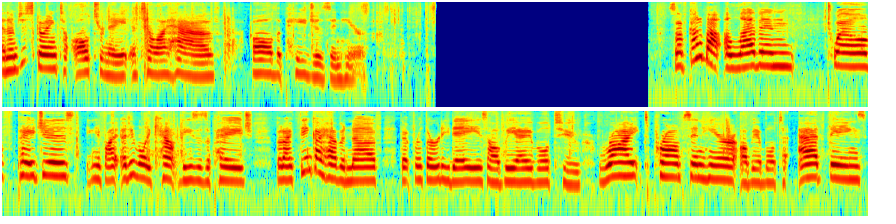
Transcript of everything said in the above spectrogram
and I'm just going to alternate until I have all the pages in here. So I've got about 11, 12 pages. If I, I didn't really count these as a page, but I think I have enough that for 30 days I'll be able to write prompts in here. I'll be able to add things.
